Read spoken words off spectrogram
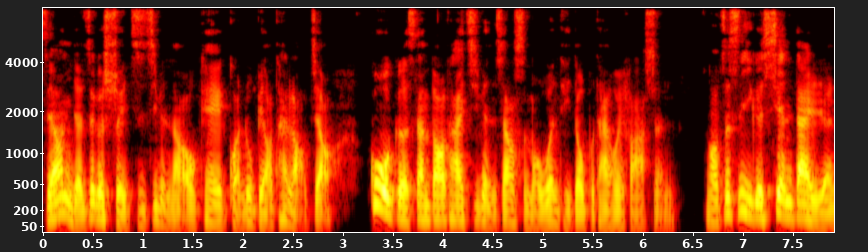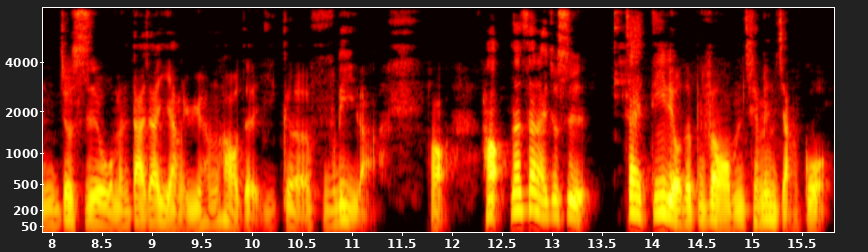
只要你的这个水质基本上 OK，管路不要太老旧，过个三胞胎基本上什么问题都不太会发生。好，这是一个现代人就是我们大家养鱼很好的一个福利啦。好，好，那再来就是在滴流的部分，我们前面讲过，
